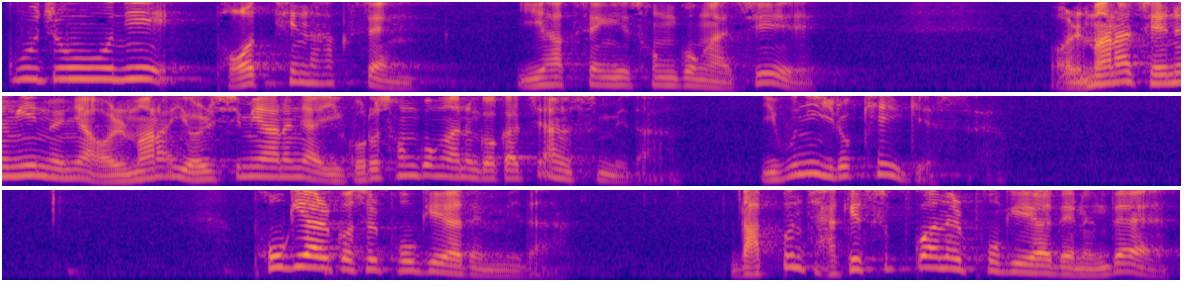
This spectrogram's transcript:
꾸준히 버틴 학생, 이 학생이 성공하지 얼마나 재능이 있느냐, 얼마나 열심히 하느냐 이거로 성공하는 것 같지 않습니다. 이분이 이렇게 얘기했어요. 포기할 것을 포기해야 됩니다. 나쁜 자기 습관을 포기해야 되는데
